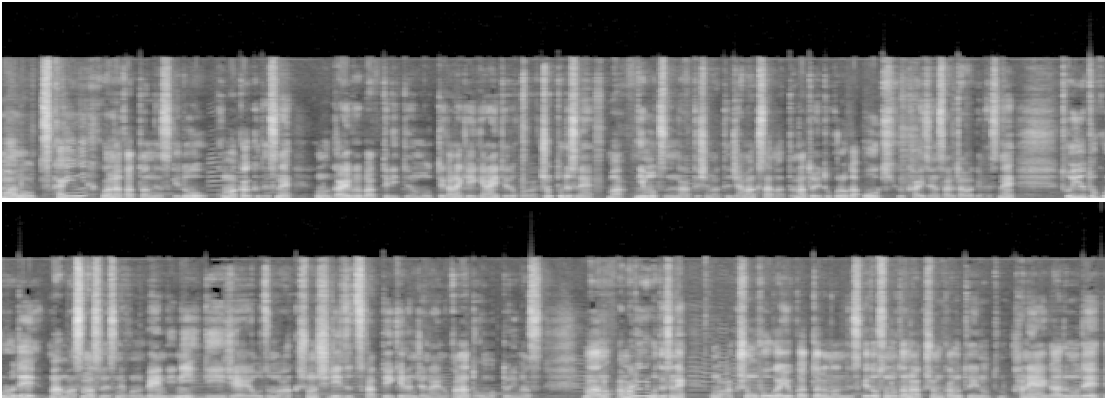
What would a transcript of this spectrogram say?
まあ、あの、使いにくくはなかったんですけど、細かくですね、この外部バッテリーっていうのを持っていかなきゃいけないというところがちょっとですね、まあ、荷物になってしまって邪魔くさかったなというところが大きく改善されたわけですね。というところで、まあ、ますますですね、この便利に DJI Osmo アクションシリーズ使っていけるんじゃないのかなと思っております。まあ、あの、あまりにもですね、このアクション4が良かったらなんですけど、その他のアクションカムというのとの兼ね合いがあるので、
